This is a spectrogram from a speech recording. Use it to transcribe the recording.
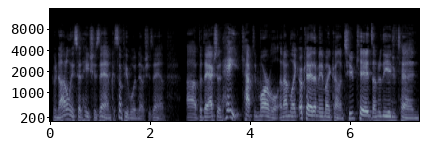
who not only said, "Hey Shazam," because some people would know Shazam. Uh, but they actually said, "Hey, Captain Marvel," and I'm like, "Okay, that made my con." Two kids under the age of ten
